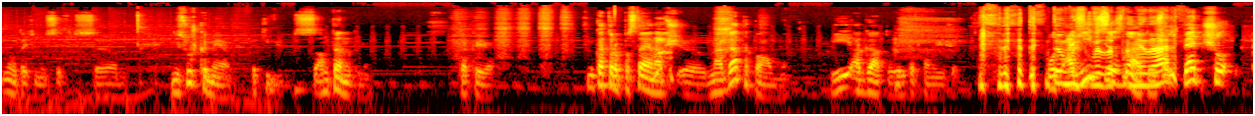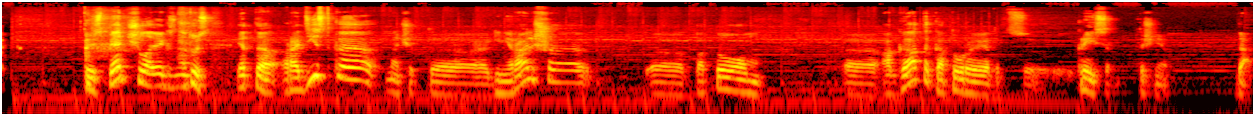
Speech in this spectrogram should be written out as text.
ну, вот этими, с, с, э, не с ушками, а такими, с антеннами. Как ее? Ну, которая постоянно общ... э, Нагата, по-моему, и Агату, или как там еще. Вот думаешь, они все знают. Пять, чел- то есть пять человек знают. То есть это радистка, значит, э, генеральша, э, потом э, Агата, которая этот крейсер, точнее, да.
